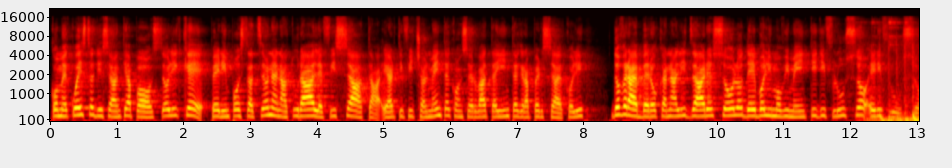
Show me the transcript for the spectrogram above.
come questo di Santi Apostoli che, per impostazione naturale fissata e artificialmente conservata integra per secoli, dovrebbero canalizzare solo deboli movimenti di flusso e riflusso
